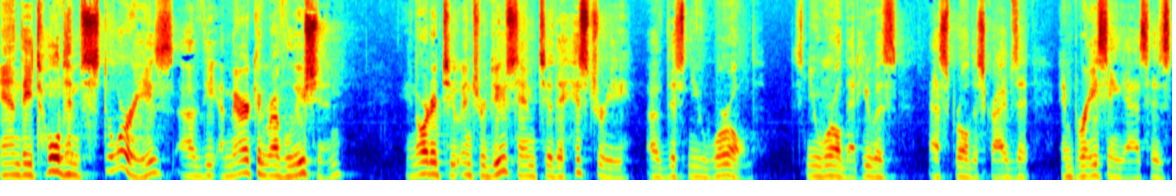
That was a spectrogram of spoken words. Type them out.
and they told him stories of the American Revolution in order to introduce him to the history of this new world, this new world that he was, as Sproul describes it, embracing as his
